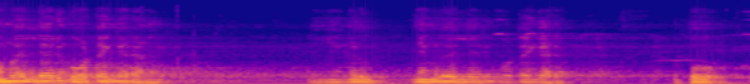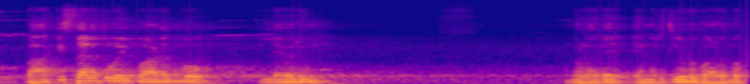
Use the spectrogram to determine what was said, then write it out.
നമ്മളെല്ലാവരും കോട്ടയംകാരാണ്. ഞങ്ങളും ഞങ്ങളും എല്ലാവരും കോട്ടയംകാരാണ്. അപ്പോൾ ബാക്കി സ്ഥലത്ത് പോയി പാടുമ്പോൾ എല്ലാവരും വളരെ എനർജിയോട് പാടുമ്പോൾ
